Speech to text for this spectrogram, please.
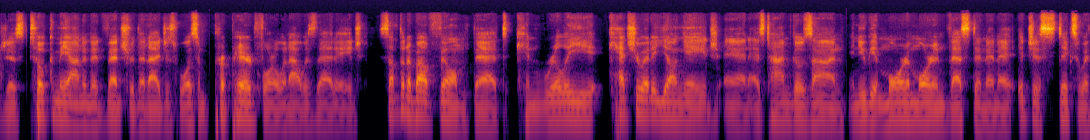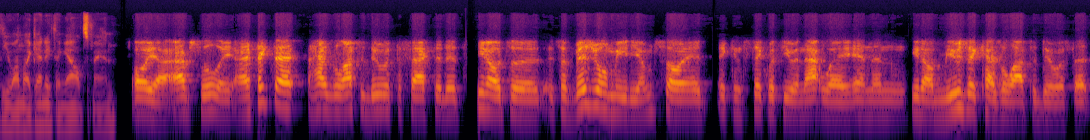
Just took me on an adventure that I just wasn't prepared for when I was that age. Something about film that can really catch you at a young age and as time goes on and you get more and more invested in it, it just sticks with you unlike anything else, man. Oh yeah, absolutely. I think that has a lot to do with the fact that it's, you know, it's a it's a visual medium, so it it can stick with you in that way. And then, you know, music has a lot to do with it.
